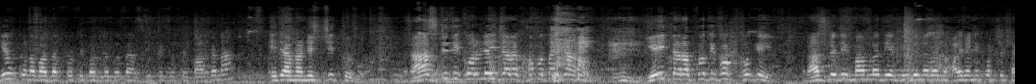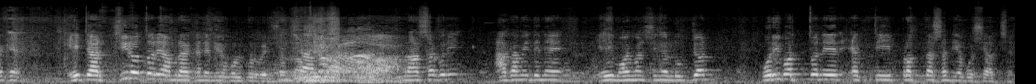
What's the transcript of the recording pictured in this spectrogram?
কেউ, কোনো বাধা প্রতিবন্ধকতা সৃষ্টি করতে পারবে না। এটা আমরা নিশ্চিত করব। রাজনীতি করলেই যারা ক্ষমতায় যান গিয়েই তারা প্রতিপক্ষকে রাজনৈতিক মামলা দিয়ে বিভিন্নভাবে হয়রানি করতে থাকেন, এটার চিরতরে আমরা এখানে নির্মূল করব আমরা আশা করি আগামী দিনে এই ময়মনসিংহের লোকজন পরিবর্তনের একটি প্রত্যাশা নিয়ে বসে আছেন।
